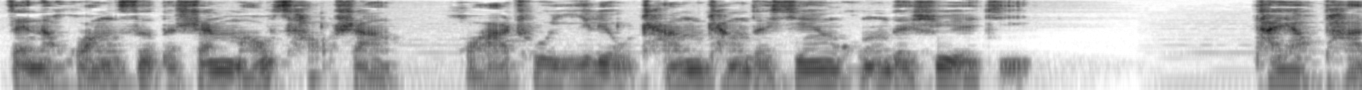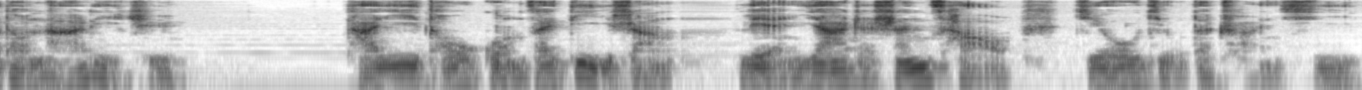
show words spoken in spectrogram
在那黄色的山毛草上，划出一溜长长的鲜红的血迹。他要爬到哪里去？他一头拱在地上，脸压着山草，久久的喘息。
